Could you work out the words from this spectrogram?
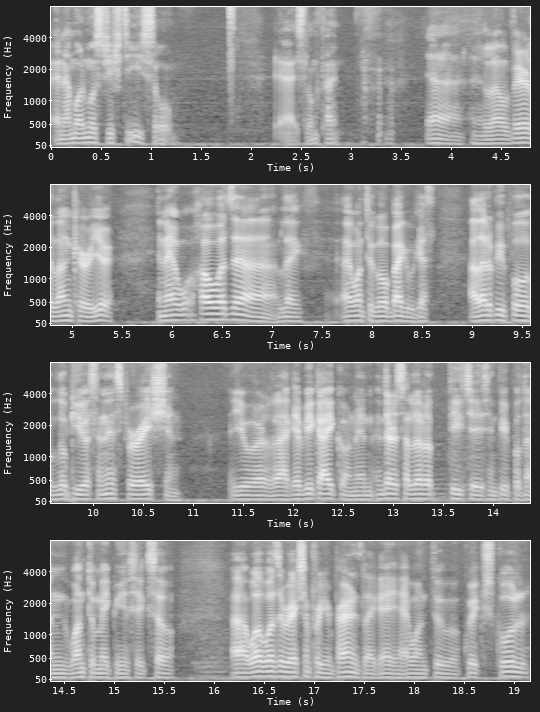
and I'm almost 50. So yeah, it's a long time. yeah, a very long career. And I, how was uh, like? I want to go back because a lot of people look you as an inspiration. You were like a big icon, and, and there's a lot of DJs and people that want to make music. So uh, what was the reaction from your parents? Like, hey, I went to a quick school.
